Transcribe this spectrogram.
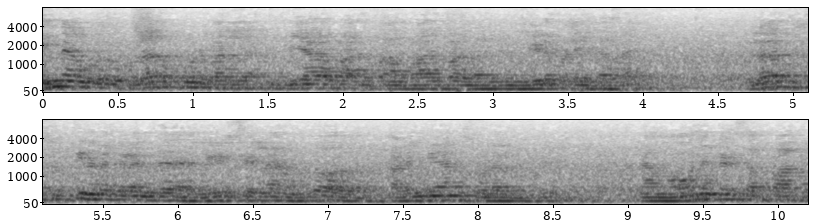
என்ன ஒரு உலகப்போடு வரல? இந்தியாவை பாதுகா பாதுபாடு வந்து ஈடுபடையை தவிர உலகத்தை சுற்றி நடக்கிற இந்த நிகழ்ச்சியெல்லாம் ரொம்ப கடுமையான சூழல் இருக்கு. நான் மௌனங்கள் பார்த்து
